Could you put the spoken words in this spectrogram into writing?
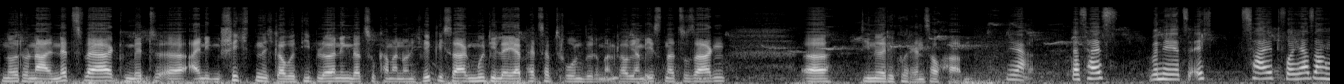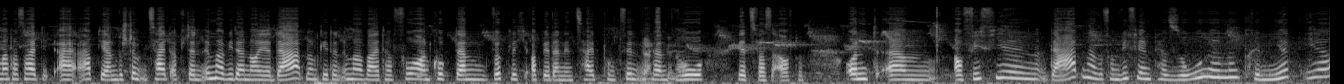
neuronalen Netzwerk mit äh, einigen Schichten. Ich glaube Deep Learning dazu kann man noch nicht wirklich sagen. Multilayer Perzeptron würde man glaube ich am ehesten dazu sagen, äh, die eine Rekurrenz auch haben. Ja, das heißt, wenn ihr jetzt echt Zeitvorhersagen macht, das heißt, äh, habt ihr an bestimmten Zeitabständen immer wieder neue Daten und geht dann immer weiter vor und guckt dann wirklich, ob ihr dann den Zeitpunkt finden Ganz könnt, genau. wo jetzt was auftritt. Und ähm, auf wie vielen Daten, also von wie vielen Personen trainiert ihr?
